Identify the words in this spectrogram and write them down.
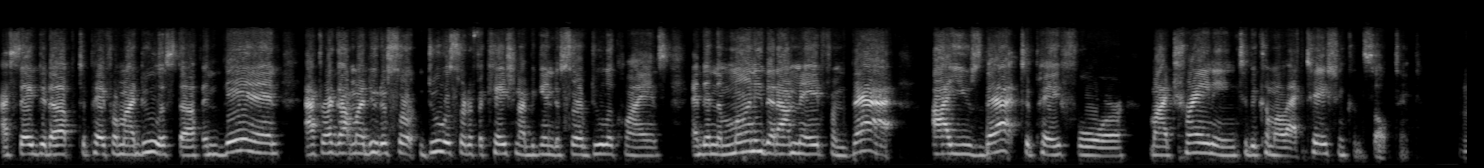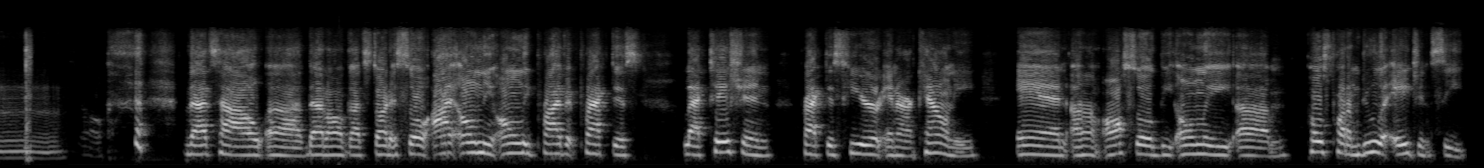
I saved it up to pay for my doula stuff. And then after I got my doula, doula certification, I began to serve doula clients. And then the money that I made from that, I used that to pay for my training to become a lactation consultant. Mm that's how uh, that all got started. So I own the only private practice lactation practice here in our county, and um, also the only um, postpartum doula agency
